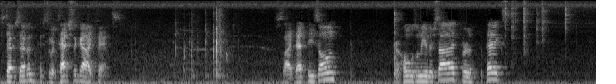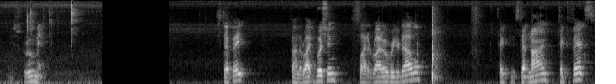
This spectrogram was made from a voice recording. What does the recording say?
Step seven is to attach the guide fence. Slide that piece on. There are holes on either side for the pegs in. Step eight, find the right bushing, slide it right over your dowel. Take step nine, take the fence,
